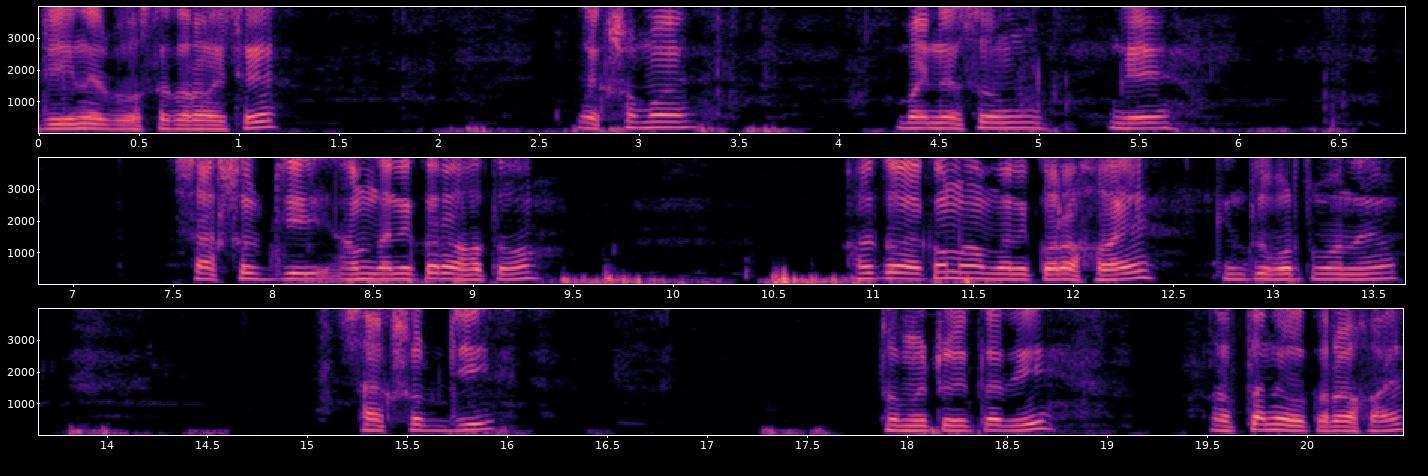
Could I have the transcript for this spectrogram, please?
ড্রেনের ব্যবস্থা করা হয়েছে। একসময় বাইনের সঙ্গে শাকসবজি আমদানি করা হতো। হয়তো এখনও আমদানি করা হয়, কিন্তু বর্তমানে শাকসবজি, টমেটো ইত্যাদি রপ্তানিও করা হয়।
